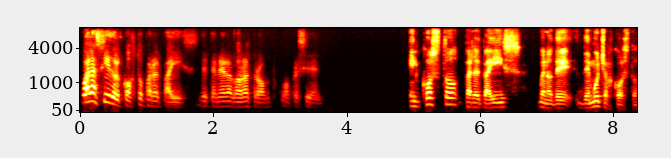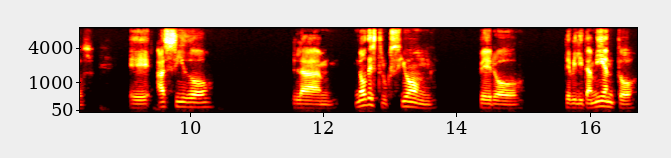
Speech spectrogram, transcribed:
¿Cuál ha sido el costo para el país de tener a Donald Trump como presidente? El costo para el país, bueno, de, de muchos costos. Eh, ha sido la, mm, no destrucción, pero debilitamiento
